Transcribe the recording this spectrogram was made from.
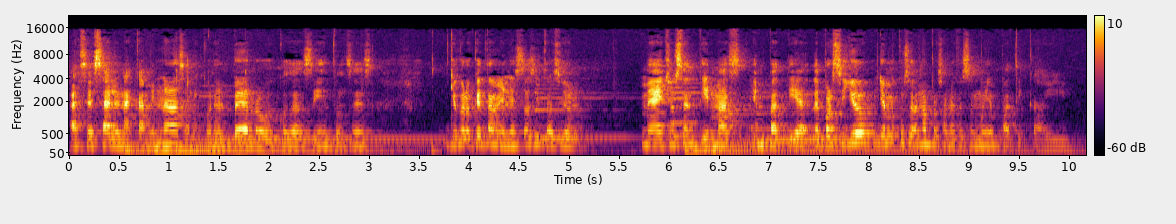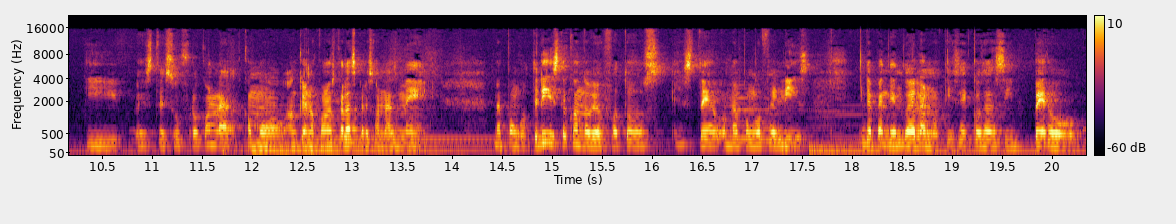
a salen a caminar, salen con el perro, cosas así. Entonces, yo creo que también esta situación me ha hecho sentir más empatía. De por sí yo, yo me considero una persona que soy muy empática y, y este, sufro con la, como, aunque no conozco a las personas, me, me pongo triste cuando veo fotos este, o me pongo feliz, dependiendo de la noticia y cosas así, pero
